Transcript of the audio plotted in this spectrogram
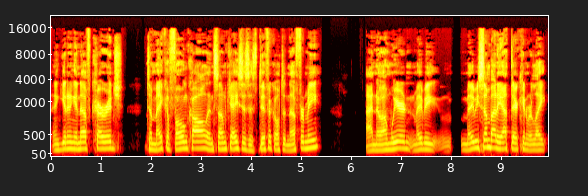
and getting enough courage to make a phone call in some cases is difficult enough for me. I know I'm weird. Maybe, maybe somebody out there can relate,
